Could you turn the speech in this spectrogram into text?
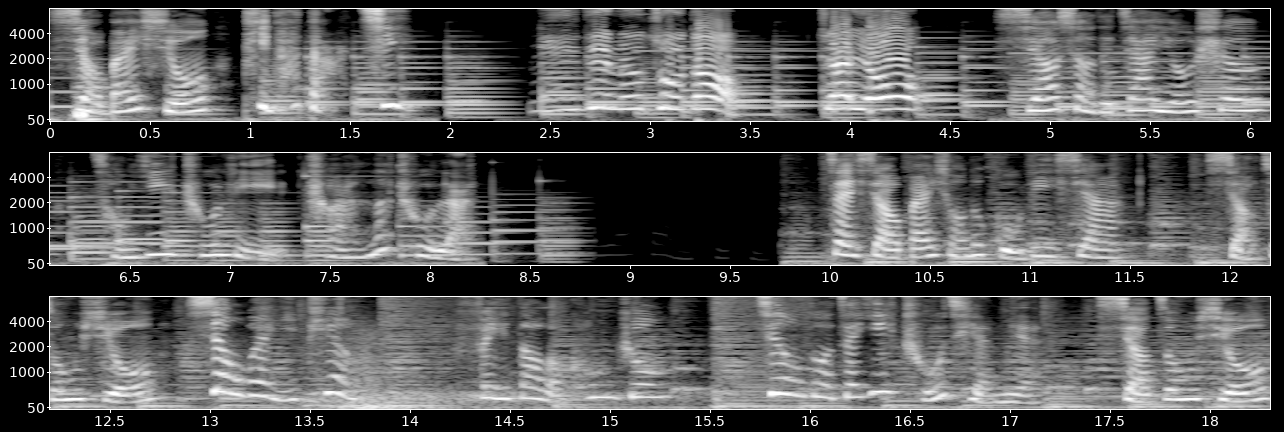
小白熊替他打气：“你一定能做到，加油！”小小的加油声从衣橱里传了出来。在小白熊的鼓励下，小棕熊向外一跳，飞到了空中，降落在衣橱前面。小棕熊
